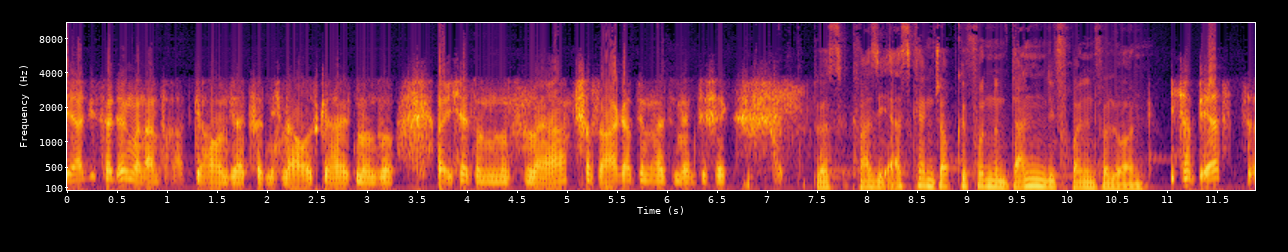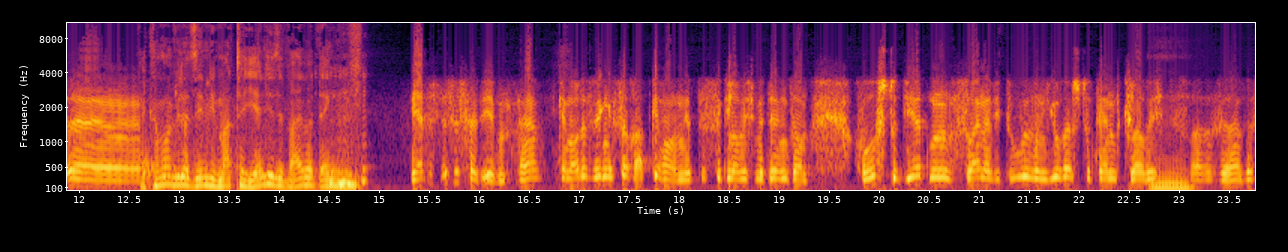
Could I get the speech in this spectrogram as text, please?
Ja, die ist halt irgendwann einfach abgehauen, die hat halt nicht mehr ausgehalten und so. Weil ich halt so ein, naja, Versager bin halt im Endeffekt. Du hast quasi erst keinen Job gefunden und dann die Freundin verloren. Ich habe erst, äh, Da kann man wieder sehen, wie materiell diese Weiber denken. ja, das ist es halt eben. Ja, genau deswegen ist sie auch abgehauen. Jetzt ist sie, glaube ich, mit irgendeinem Hochstudierten, so einer wie du, so ein Jurastudent, glaube ich. Das, war, ja, das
